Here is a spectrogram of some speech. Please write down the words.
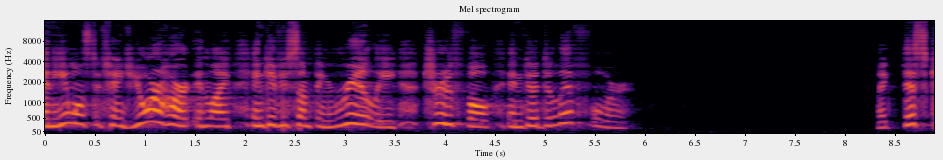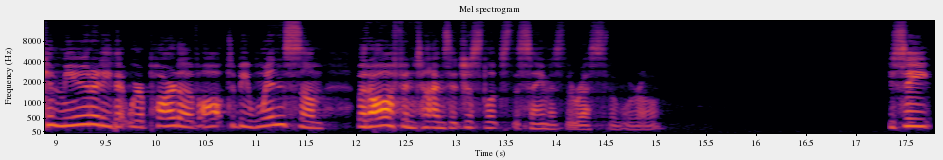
And He wants to change your heart and life and give you something really truthful and good to live for. Like this community that we're part of ought to be winsome but oftentimes it just looks the same as the rest of the world. You see,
